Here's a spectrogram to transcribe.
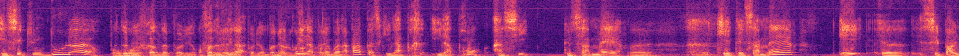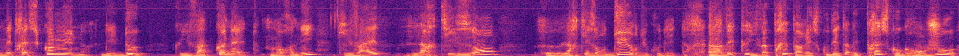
Et c'est une douleur pour demi-frère de Napoléon, enfin de, de, Na- Louis-Napoléon de Bonaparte. Louis-Napoléon Bonaparte parce qu'il appre- il apprend ainsi que sa mère. Ouais. euh, qui était sa mère, et euh, c'est par une maîtresse commune des deux qu'il va connaître Morny, qui va être l'artisan, euh, l'artisan dur du coup d'État. Alors avec eux, il va préparer ce coup d'État, mais presque au grand jour.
